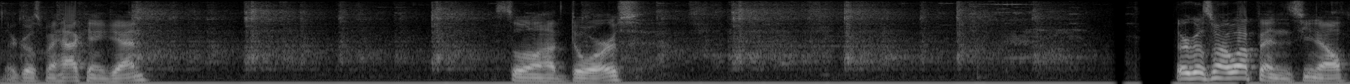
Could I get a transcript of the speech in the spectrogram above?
There goes my hacking again. Still don't have doors. There goes my weapons, you know.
